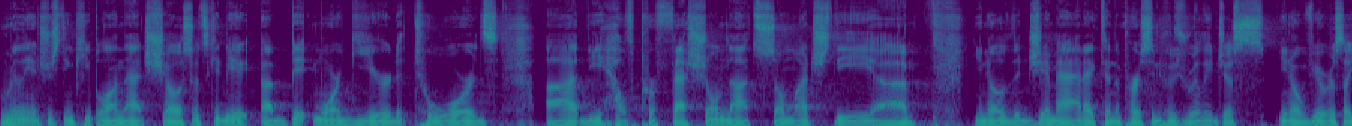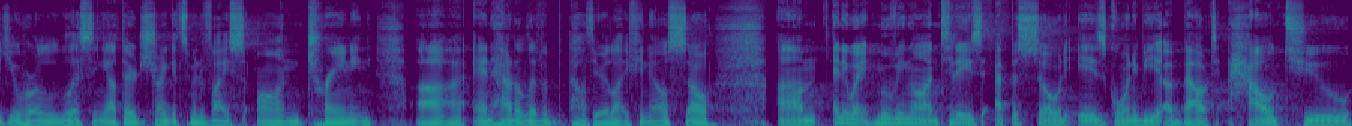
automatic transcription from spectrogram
really interesting people on that show. So it's going to be a bit more geared towards uh, the health professional not so much the uh, you know the gym addict and the person who's really just you know viewers like you who are listening out there just trying to get some advice on training uh, and how to live a healthier life you know? So um, anyway moving on. Today's episode is going to be about how to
